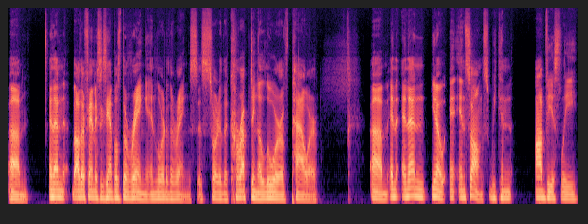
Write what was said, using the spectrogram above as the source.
um and then other famous examples, The Ring in Lord of the Rings is sort of the corrupting allure of power. Um, and and then you know in, in songs we can obviously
